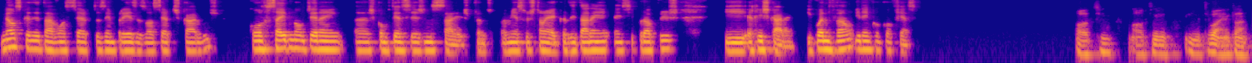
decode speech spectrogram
não se candidatavam a certas empresas ou a certos cargos com receio de não terem as competências necessárias. Portanto, a minha sugestão é acreditarem em si próprios e arriscarem. E quando vão, irem com confiança. Ótimo, ótimo, muito bem, então.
